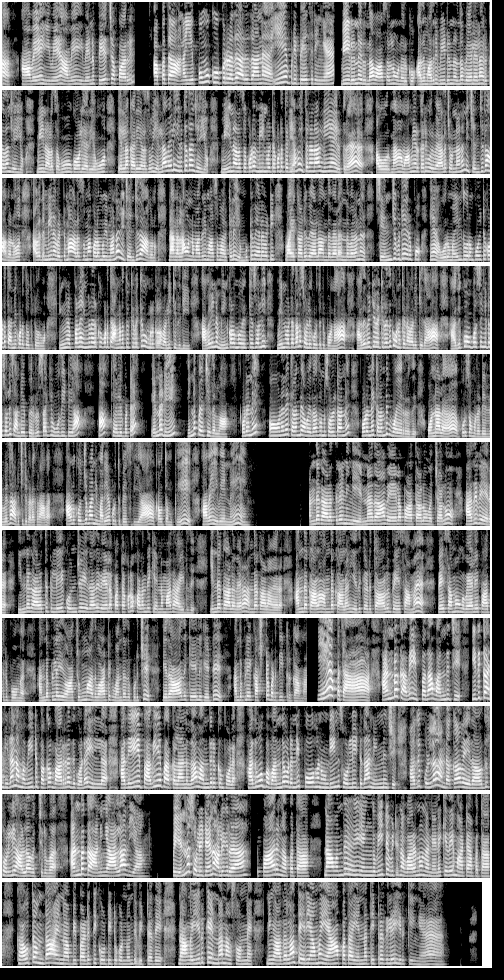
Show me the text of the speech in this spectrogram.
அவன் இவன் அவன் இவன்னு பேச்ச பாரு. அப்பதா நான் எப்பவும் கூப்பிடுறது அதுதானே? ஏன் இப்படி பேசுறீங்க? வீடுன்னு இருந்தால் வாசல்னு ஒன்று இருக்கும். அது மாதிரி வீடுன்னு இருந்தால் வேலையெல்லாம் இருக்க தான் செய்யும். மீன் அலசவும் கோழி அறியவும் எல்லா கறி அலசவும் எல்லா வேலையும் இருக்க தான் செய்யும். மீன் அலச கூட மீன் வெட்ட கூட தெரியாமல் இத்தனை நாள் நீ ஏன் இருக்கிற? அவ ஒரு மா மாமியார் கறி ஒரு வேலை சொன்னானா நீ செஞ்சு தான் ஆகணும். அவள் இந்த மீனை வெட்டுமா அலசுமா குழம்பு நீ செஞ்சு தான் ஆகணும். நாங்கள்லாம் உன்ன மாதிரி மாசமா இருக்கல எம்புட்டு வேலை வெட்டி வயக்காடு வேலை அந்த வேலை இந்த வேலைன்னு செஞ்சுக்கிட்டே இருப்போம். ஏன் ஒரு மைல் தூரம் போயிட்டு கூட தண்ணி கூட தூக்கிட்டு வருவோம். இங்கே இப்போல்லாம் இங்கே இருக்க கூட அங்கே தூக்கி வைக்க உங்களுக்கெல்லாம் வலிக்குதுடி. அவ என்ன மீன் குழம்பு வைக்க சொல்லி மீன் வெட்ட தானே சொல்லி கொடுத்துட்டு போனா? அதை வெட்டி வைக்கிறதுக்கு உனக்கு என்ன வலிக்குதா? அதுக்கும் உன் பசங்கிட்ட சொல்லி சண்டையை பெருசாக்கி ஊதிட்டியா? ஆ கேள்விப்பட்டேன் என்னடி? என்ன பேச்சு இதெல்லாம்? உடனே உடனே கிளம்பி அவள் ஏதாவது ஒன்று சொல்லிட்டான்னு உடனே கிளம்பி போயிடுறது. உன்னால புருஷ முன்னாடி வந்து அடிச்சுட்டு கிடக்குறா அவ அவனுக்கு கொஞ்சமாக நீ மரியாதை கொடுத்து பேசுறியா கௌதமுக்கு? அவன் இவேன்னு அந்த காலத்தில் நீங்கள் என்ன தான் வேலை பார்த்தாலும் வச்சாலும் அது வேறு. இந்த காலத்து பிள்ளையே கொஞ்சம் ஏதாவது வேலை பார்த்தா கூட குழந்தைக்கு என்ன மாதிரி ஆயிடுது? இந்த காலம் வேறு அந்த காலம் வேறு. அந்த காலம் அந்த காலம். எதுக்கு எடுத்தாலும் பேசாமல் பேசாமல் உங்கள் வேலையை பார்த்துட்டு போங்க. அந்த பிள்ளை சும்மா அது வாட்டுக்கு வந்ததை பிடிச்சி ஏதாவது கேள்வி கேட்டு அந்த பிள்ளையை கஷ்டப்படுத்திட்டு இருக்காம. அப்பதா அன்பக்காவே இப்பதான் வந்துச்சு. இதுக்காண்டி தான் நம்ம வீட்டு பக்கம் வர்றது கூட இல்லை. அதே பவிய பார்க்கலான்னு தான் வந்திருக்கும் போல. அதுவும் இப்போ வந்த உடனே போகணும்டின்னு சொல்லிட்டு தான் நின்றுச்சு அதுக்குள்ள அந்த அக்காவை ஏதாவது சொல்லி அழ வச்சிருவ. அன்பக்கா நீங்க அழாதியா? இப்போ என்ன சொல்லிட்டேன்னு அழுகிற? பாருங்க அப்பத்தா. நான் வந்து எங்கள் வீட்டை விட்டு நான் வரணும்னு நான் நினைக்கவே மாட்டேன் அப்பத்தா. கௌதம் தான் என்னை அப்படி படுத்தி கூட்டிட்டு கொண்டு வந்து விட்டதே. நாங்கள் இருக்கேன்னு தான் நான் சொன்னேன். நீங்கள் அதெல்லாம் தெரியாமல் ஏன் அப்பத்தா என்ன திட்டுறதுலே இருக்கீங்க?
